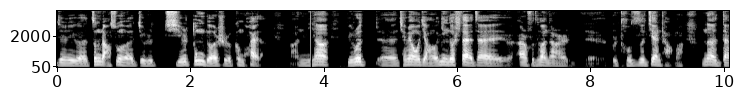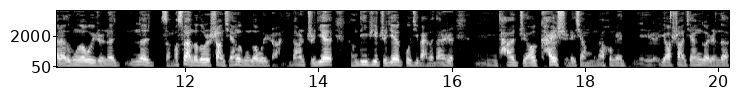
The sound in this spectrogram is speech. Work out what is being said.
这这个增长速度就是其实东德是更快的啊。你像比如说呃前面我讲过宁德时代在埃尔福特那儿。不是投资建厂嘛？那带来的工作位置，那那怎么算的都是上千个工作位置啊！你当然直接可能第一批直接雇几百个，但是嗯，他只要开始这项目，那后面要上千个人的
